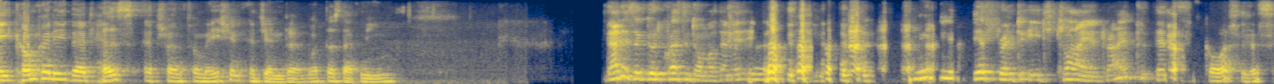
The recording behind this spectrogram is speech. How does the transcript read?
a company that has a transformation agenda. What does that mean? That is a good question, Thomas, and it, it's different to each client, right? It's, Of course, yes.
